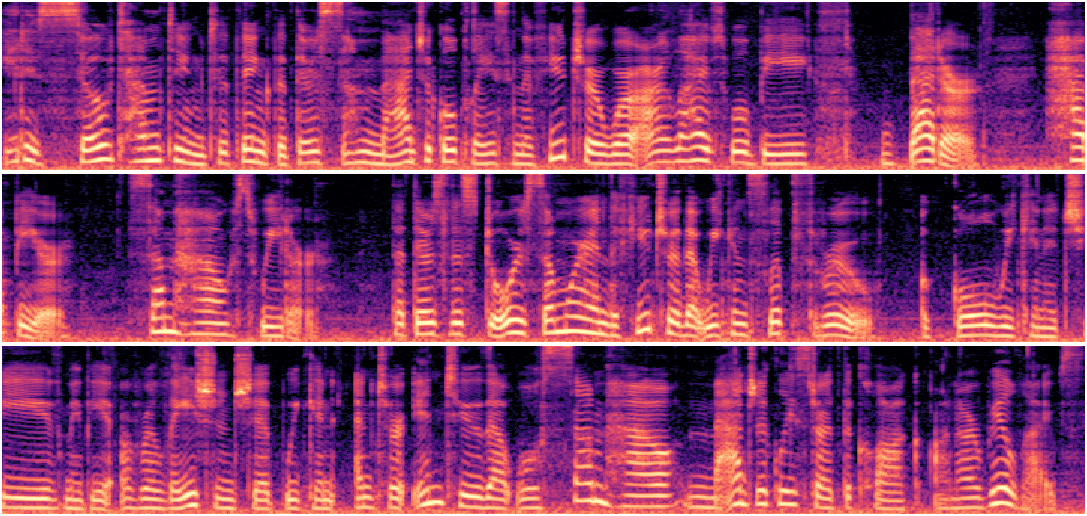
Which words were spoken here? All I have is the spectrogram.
it is so tempting to think that there's some magical place in the future where our lives will be better, happier, somehow sweeter. That there's this door somewhere in the future that we can slip through a goal we can achieve, maybe a relationship we can enter into that will somehow magically start the clock on our real lives,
